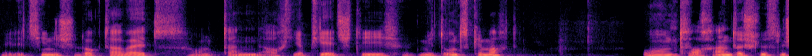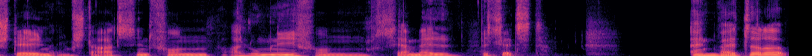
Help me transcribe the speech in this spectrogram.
medizinische Doktorarbeit und dann auch ihr PhD mit uns gemacht. Und auch andere Schlüsselstellen im Staat sind von Alumni von CERMEL besetzt. Ein weiterer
